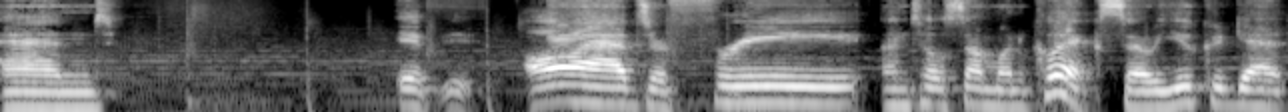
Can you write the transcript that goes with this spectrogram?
And if all ads are free until someone clicks, so you could get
